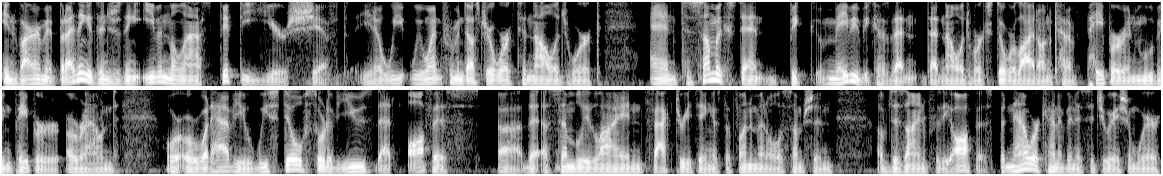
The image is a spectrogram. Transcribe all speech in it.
environment. But I think it's interesting, even the last 50 year shift. You know, we, we went from industrial work to knowledge work. And to some extent, be, maybe because that that knowledge work still relied on kind of paper and moving paper around, or, or what have you, we still sort of use that office, uh, the assembly line factory thing as the fundamental assumption of design for the office. But now we're kind of in a situation where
